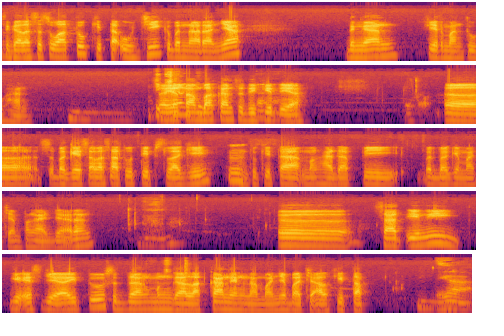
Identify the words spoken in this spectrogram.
Segala sesuatu kita uji kebenarannya dengan firman Tuhan. Hmm. Saya tambahkan sedikit Ah. ya, eh, sebagai salah satu tips lagi Hmm. untuk kita menghadapi berbagai macam pengajaran. Eh, saat ini GSJA itu sedang menggalakkan yang namanya baca Alkitab. Iya.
